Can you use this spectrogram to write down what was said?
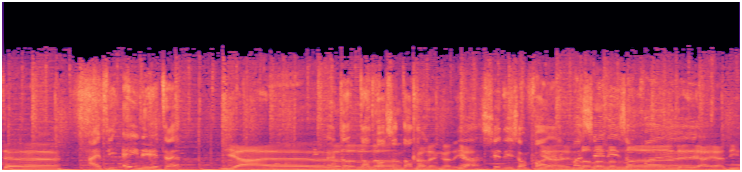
te... Hij heeft die ene hit, hè? Ja, eh, En dat, dat was het dan Ja, Ja, City's on Fire. maar la- City's la- on Fire... Ja, ja, die.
